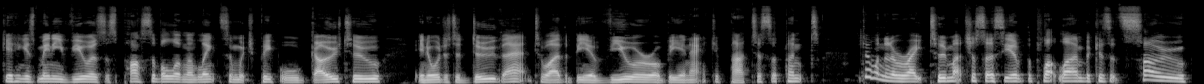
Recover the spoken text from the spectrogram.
getting as many viewers as possible and the links in which people will go to in order to do that, to either be a viewer or be an active participant. I don't want to narrate too much associated with the plotline because it's so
